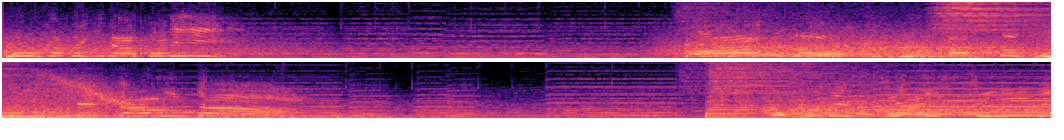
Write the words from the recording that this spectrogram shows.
効果的な当たり！あーっと一発の攻撃でダウンだ！ここで試合終了！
